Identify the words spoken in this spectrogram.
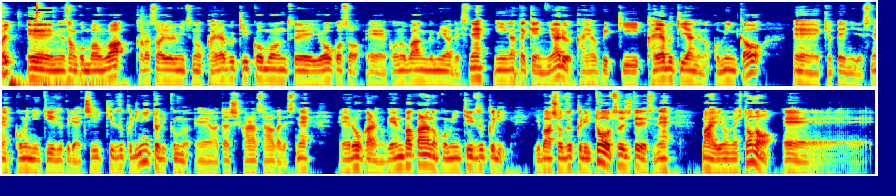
はい、えー、皆さんこんばんは。唐沢よりみつのかやぶきコモンズへようこそ。えー、この番組はですね、新潟県にあるかやぶき、かやぶき屋根の古民家を、えー、拠点にですね、コミュニティ作りや地域作りに取り組む、えー、私、唐沢がですね、えー、ローカルの現場からのコミュニティ作り、居場所作り等を通じてですね、まあいろんな人の、え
